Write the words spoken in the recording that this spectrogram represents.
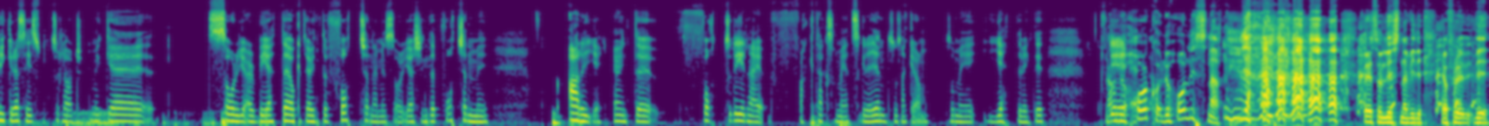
mycket rasism såklart. Mycket sorgarbete och att jag inte fått känna min sorg. Jag har inte fått känna mig arg. Jag har inte fått, det är den här fuck tacksamhetsgrejen som snackar om, som är jätteviktigt. Ja, du, har, du har lyssnat. För er som lyssnar, vi, ja, för vi,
